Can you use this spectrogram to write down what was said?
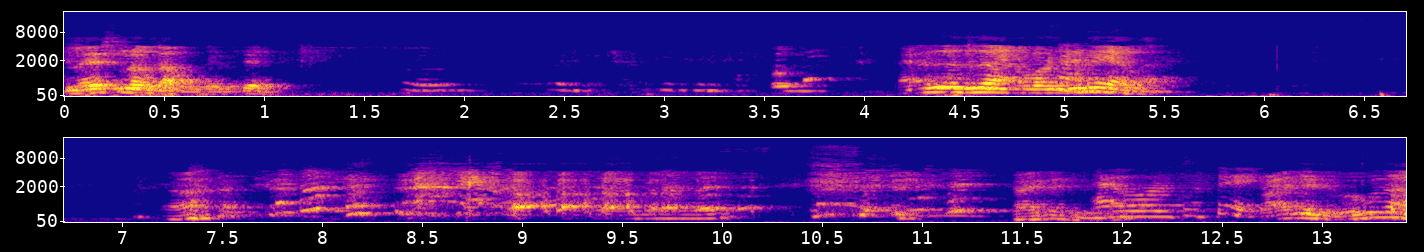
लय स्लो काम करते तुझं आवडलं नाही याला. काय नाही काय नाही बघू ना.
